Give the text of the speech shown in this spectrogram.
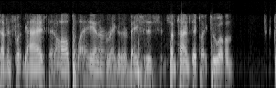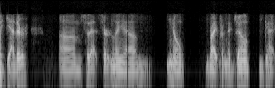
seven foot guys that all play on a regular basis. And sometimes they play two of them together. Um, so that certainly, um, you know, right from the jump, you got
